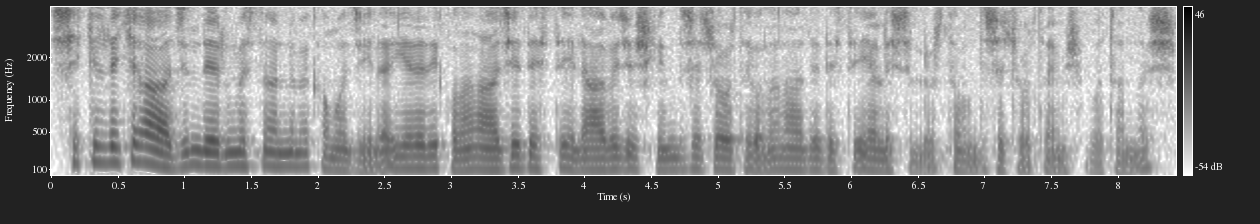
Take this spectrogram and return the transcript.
Şekildeki ağacın devrilmesini önlemek amacıyla yere dik olan AC desteğiyle ABC üçgenin dış açı ortaya olan AD desteği yerleştiriliyor. Tamam dış açı ortaymış bu vatandaş.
